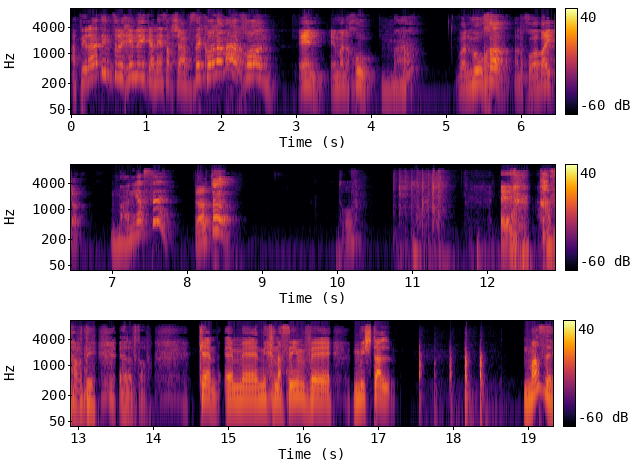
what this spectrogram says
הפיראטים צריכים להיכנס עכשיו, זה כל המערכון! אין, הם הלכו. מה? כבר מאוחר, הלכו הביתה. מה אני אעשה? תאלתר. טוב. אה, חזרתי, ערב טוב. כן, הם אה, נכנסים ומשתל... מה זה?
